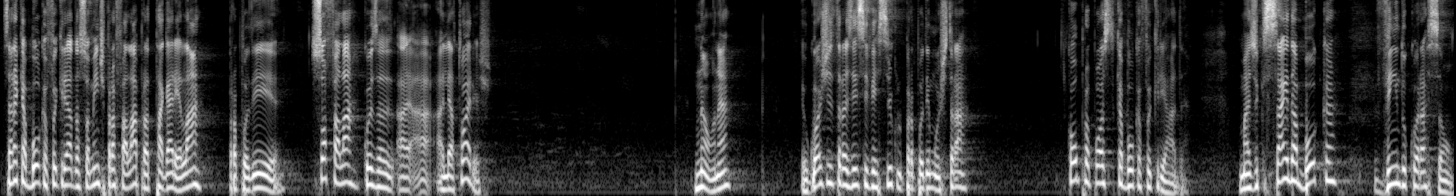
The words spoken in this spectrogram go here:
Será que a boca foi criada somente para falar, para tagarelar, para poder só falar coisas aleatórias? Não, né? Eu gosto de trazer esse versículo para poder mostrar qual o propósito que a boca foi criada. Mas o que sai da boca vem do coração.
